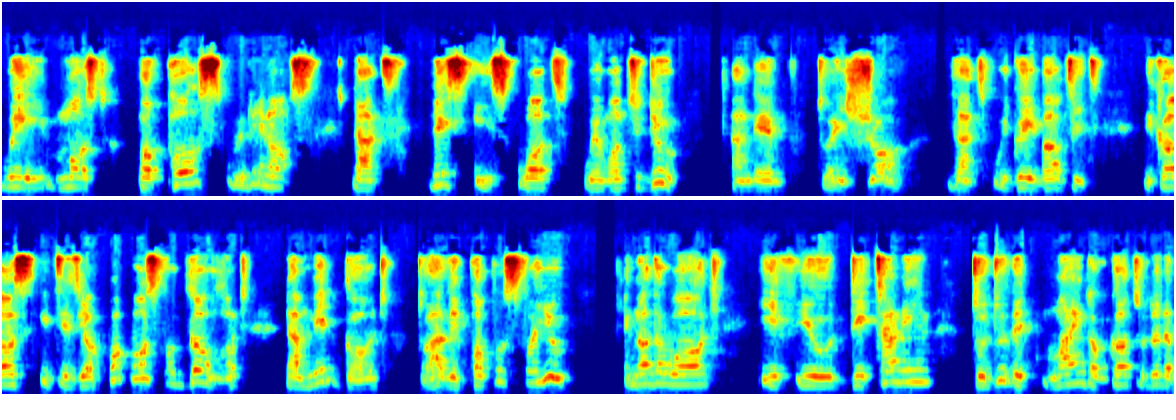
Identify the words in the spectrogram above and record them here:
we must propose within us that this is what we want to do and um, to ensure that we go about it because it is your purpose for God that made God to have a purpose for you. In other words, if you determine to do the mind of God, to do the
